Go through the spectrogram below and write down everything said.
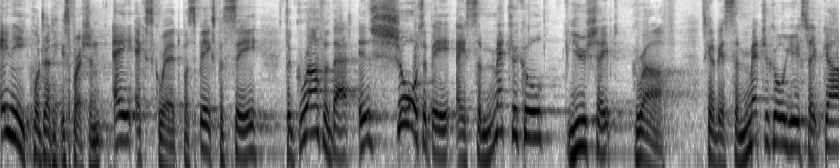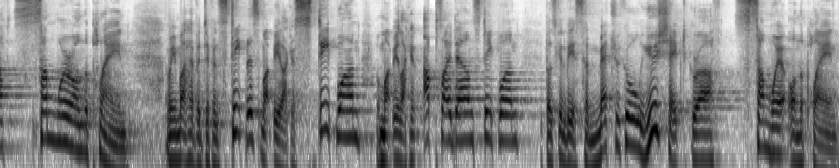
any quadratic expression, ax squared plus bx plus c, the graph of that is sure to be a symmetrical U-shaped graph. It's going to be a symmetrical U-shaped graph somewhere on the plane. And We might have a different steepness, might be like a steep one, or might be like an upside down steep one, but it's going to be a symmetrical U-shaped graph somewhere on the plane.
